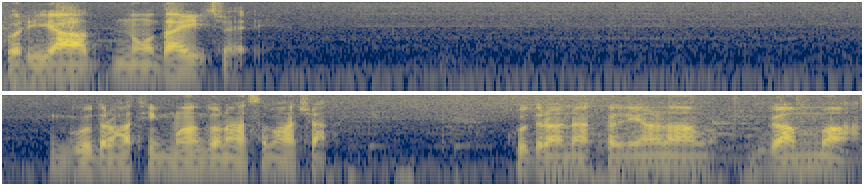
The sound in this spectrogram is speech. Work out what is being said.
ફરિયાદ નોંધાઈ છે. ગોધરાથી મહત્વના સમાચાર. ગોધરાના કલ્યાણા ગામમાં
